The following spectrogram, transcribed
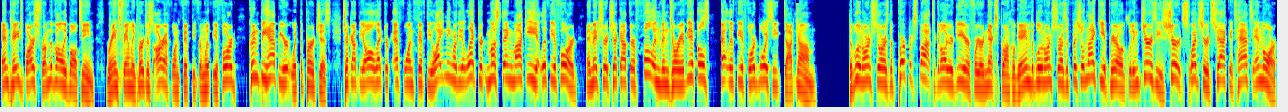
and Paige Barsh from the volleyball team. Rain's family purchased RF 150 from Lithia Ford. Couldn't be happier with the purchase. Check out the all electric F 150 Lightning or the electric Mustang Mach E at Lithia Ford and make sure to check out their full inventory of vehicles at lithiafordboise.com. The Blue and Orange Store is the perfect spot to get all your gear for your next Bronco game. The Blue and Orange Store has official Nike apparel, including jerseys, shirts, sweatshirts, jackets, hats, and more.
